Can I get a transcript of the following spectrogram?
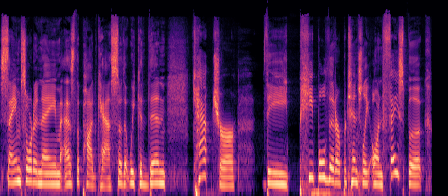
same sort of name as the podcast, so that we could then capture the people that are potentially on Facebook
